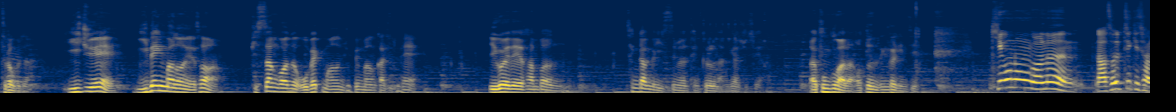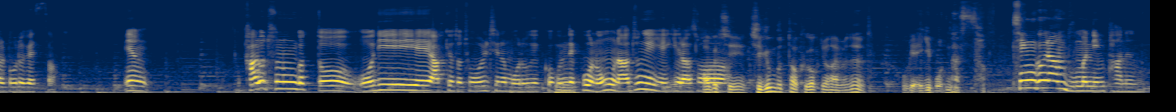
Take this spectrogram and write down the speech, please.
들어보자. 2주에 200만 원에서 비싼 거는 500만 원, 600만 원까지도 해. 이거에 대해서 한번 생각이 있으면 댓글로 남겨주세요. 아 궁금하다. 어떤 생각인지. 키우는 거는 나 솔직히 잘 모르겠어. 그냥 가르치는 것도 어디에 아껴도 좋을지는 모르겠고 근데 그거 너무 나중에 얘기라서 어, 그치. 지금부터 그 걱정하면은 우리 애기 못 낳았어. 친구랑 부모님 반응.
